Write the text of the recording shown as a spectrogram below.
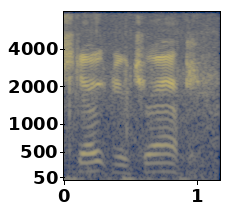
Stout out in your truck.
